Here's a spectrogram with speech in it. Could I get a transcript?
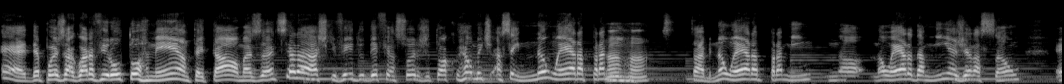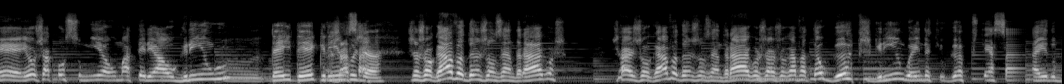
É, depois agora virou Tormenta e tal, mas antes era, acho que veio do Defensores de Tóquio. Realmente, assim, não era para mim, sabe? Não era para mim, não, não era da minha geração. É, eu já consumia o material gringo. D&D gringo já, já. Já jogava Dungeons and Dragons já jogava Dungeons and Dragons, já jogava até o GURPS gringo, ainda que o GURPS tenha saído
